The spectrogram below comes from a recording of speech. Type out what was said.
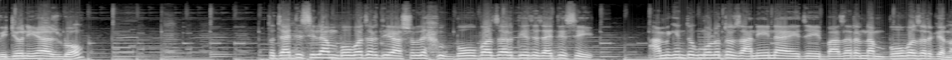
ভিডিও নিয়ে আসব। তো যাইতেছিলাম বউবাজার দিয়ে, আসলে বউবাজার দিয়ে যে যাইতেছি, আমি কিন্তু মূলত জানি না এই যে বাজারের নাম বউবাজার কেন,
